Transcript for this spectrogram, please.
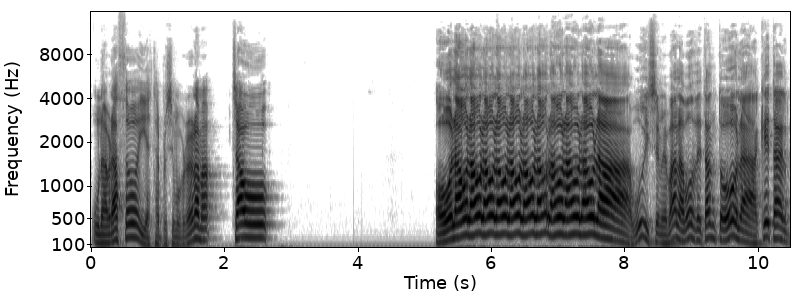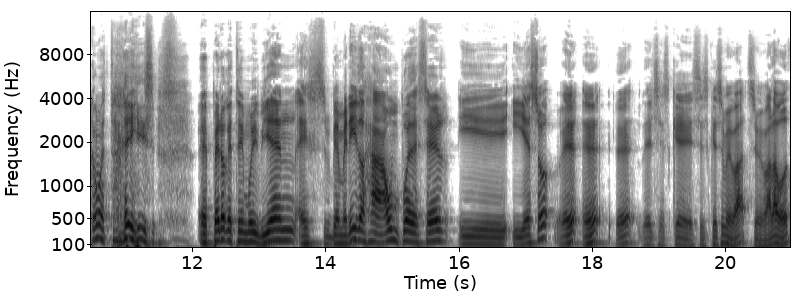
Un abrazo y hasta el próximo programa. ¡Chao! Hola, hola, hola, hola, hola, hola, hola, hola, hola, hola, hola. Uy, se me va la voz de tanto hola. ¿Qué tal? ¿Cómo estáis? Espero que estéis muy bien. Es, bienvenidos a Aún Puede Ser. Y, y eso, eh, eh, eh. Si es, que, si es que se me va, se me va la voz.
